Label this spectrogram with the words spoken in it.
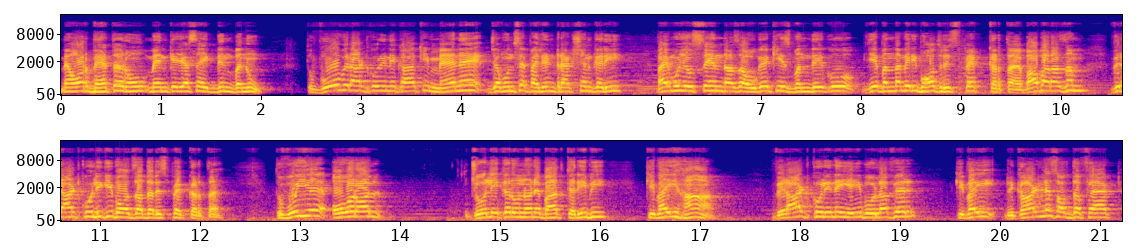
मैं और बेहतर हूँ, मैं इनके जैसा एक दिन बनूं। तो वो विराट कोहली ने कहा कि मैंने जब उनसे पहले इंटरेक्शन करी, भाई मुझे उससे अंदाज़ा हो गया कि इस बंदे को, ये बंदा मेरी बहुत रिस्पेक्ट करता है। बाबर आज़म विराट कोहली की बहुत ज़्यादा रिस्पेक्ट करता है। तो वही है ओवरऑल जो लेकर उन्होंने बात करी भी कि भाई हाँ, विराट कोहली ने यही बोला फिर कि भाई regardless of the fact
